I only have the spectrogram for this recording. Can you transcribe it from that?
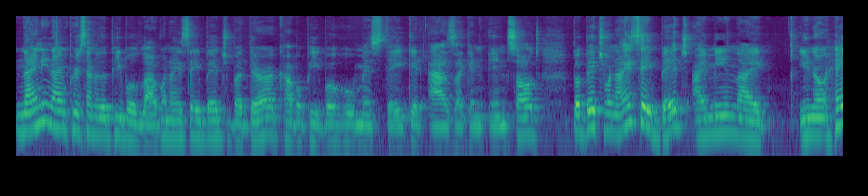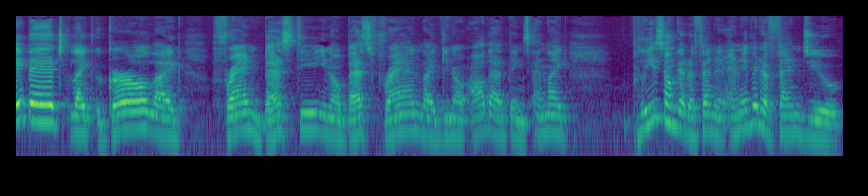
99% of the people love when I say bitch, but there are a couple people who mistake it as like an insult. But bitch, when I say bitch, I mean like, you know, hey bitch, like a girl, like friend, bestie, you know, best friend, like, you know, all that things. And like, please don't get offended. And if it offends you,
